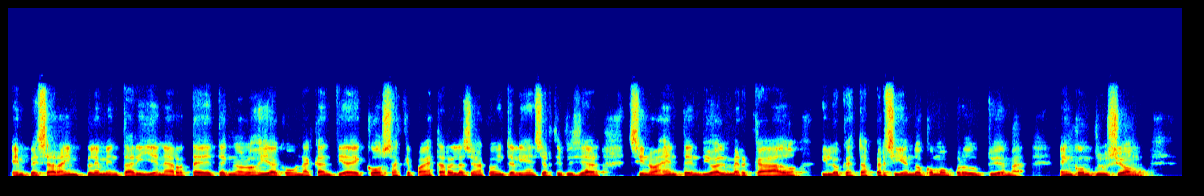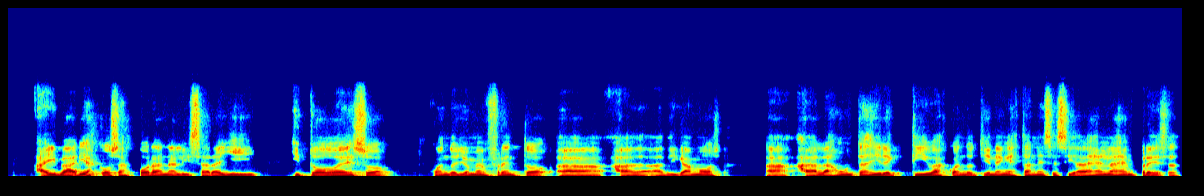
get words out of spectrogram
empezar a implementar y llenarte de tecnología con una cantidad de cosas que pueden estar relacionadas con inteligencia artificial si no has entendido el mercado y lo que estás persiguiendo como producto y demás. En conclusión, hay varias cosas por analizar allí y todo eso, cuando yo me enfrento a, digamos, a las juntas directivas, cuando tienen estas necesidades en las empresas,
